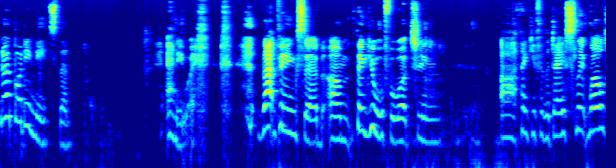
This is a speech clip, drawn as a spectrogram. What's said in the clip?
nobody needs them. Anyway, that being said, um, thank you all for watching. Uh, thank you for the day. Sleep well.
